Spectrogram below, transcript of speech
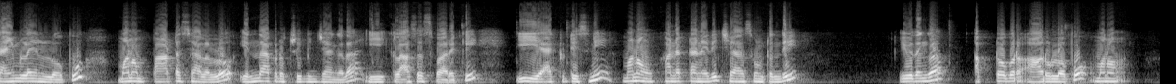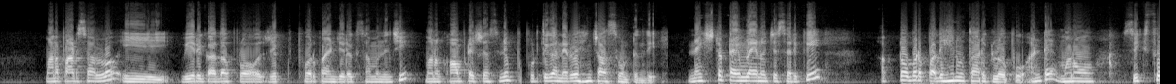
టైం లైన్ లోపు మనం పాఠశాలలో ఇందాక చూపించాం కదా ఈ క్లాసెస్ వారికి ఈ యాక్టివిటీస్ని మనం కండక్ట్ అనేది చేయాల్సి ఉంటుంది. ఈ విధంగా అక్టోబర్ ఆరు లోపు మనం మన పాఠశాలలో ఈ వీరిగాథ ప్రాజెక్ట్ ఫోర్ పాయింట్ జీరోకి సంబంధించి మనం కాంపిటీషన్స్ని పూర్తిగా నిర్వహించాల్సి ఉంటుంది. నెక్స్ట్ టైం లైన్ వచ్చేసరికి అక్టోబర్ పదిహేనవ తారీఖు లోపు అంటే మనం సిక్స్త్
